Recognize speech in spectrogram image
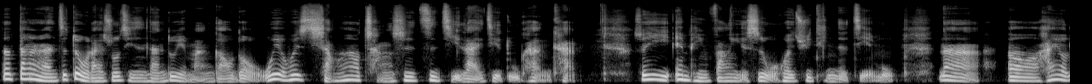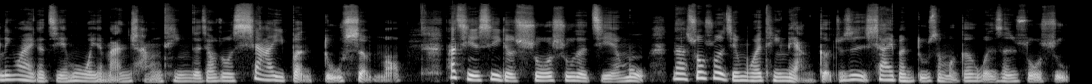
那当然，这对我来说其实难度也蛮高的，我也会想要尝试自己来解读看看。所以 M 平方也是我会去听的节目。那呃，还有另外一个节目我也蛮常听的，叫做《下一本读什么》。它其实是一个说书的节目。那说书的节目我会听两个，就是《下一本读什么》跟《文生说书》。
